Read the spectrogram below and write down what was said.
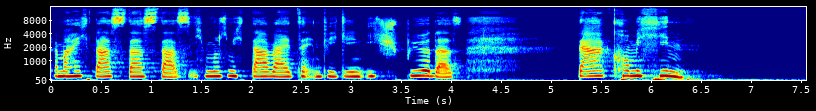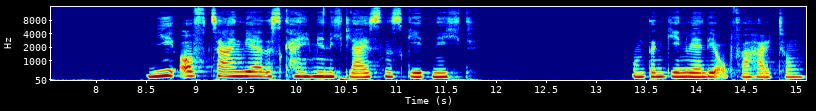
Da mache ich das, das, das. Ich muss mich da weiterentwickeln. Ich spüre das. Da komme ich hin. Wie oft sagen wir, das kann ich mir nicht leisten, das geht nicht. Und dann gehen wir in die Opferhaltung.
